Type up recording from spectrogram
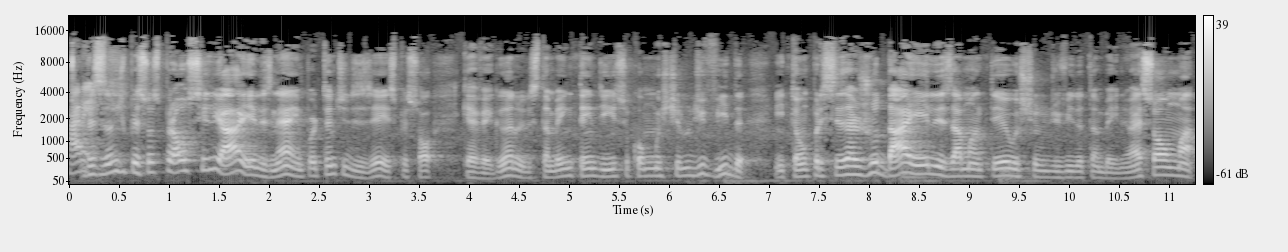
Carente. Precisando de pessoas para auxiliar eles, né? É importante dizer, esse pessoal que é vegano, eles também entendem isso como um estilo de vida. Então precisa ajudar eles a manter o estilo de vida também. Não é só uma,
